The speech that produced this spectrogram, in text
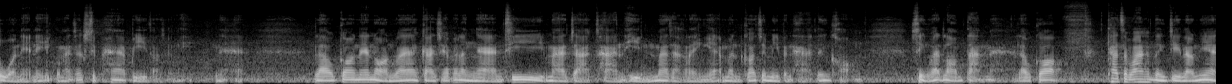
ตัวเนี่ยในอีกประมาณสัก 15 ปีต่อจากนี้ แล้วก็แน่นอนว่าการใช้พลังงานที่มาจากถ่านหินมาจากอะไรเงี้ยมันก็จะมีปัญหาเรื่องของสิ่งแวดล้อมตามมาแล้วก็ถ้าจะว่ากันจริงๆแล้วเนี่ย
